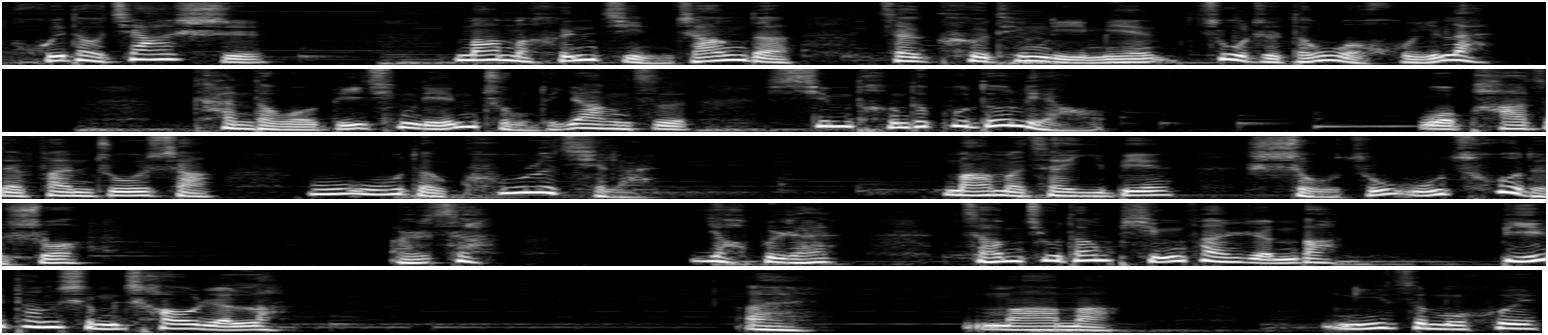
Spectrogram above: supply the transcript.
回到家时，妈妈很紧张的在客厅里面坐着等我回来。看到我鼻青脸肿的样子，心疼的不得了。我趴在饭桌上，呜呜的哭了起来。妈妈在一边手足无措的说：“儿子，要不然咱们就当平凡人吧，别当什么超人了。”哎，妈妈，你怎么会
